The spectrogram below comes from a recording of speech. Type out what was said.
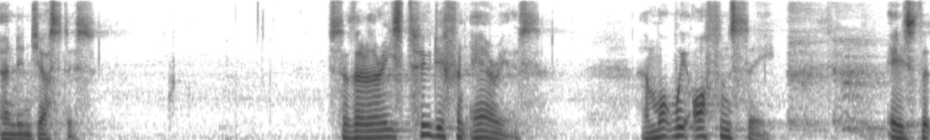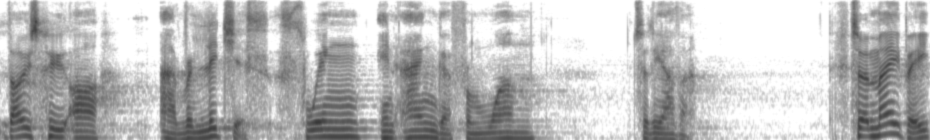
and injustice. So there are these two different areas. And what we often see is that those who are uh, religious swing in anger from one to the other. So it may be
